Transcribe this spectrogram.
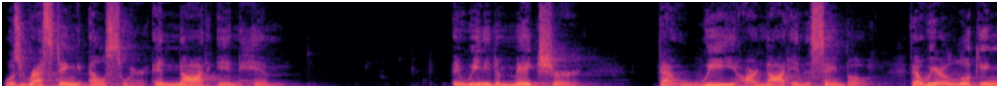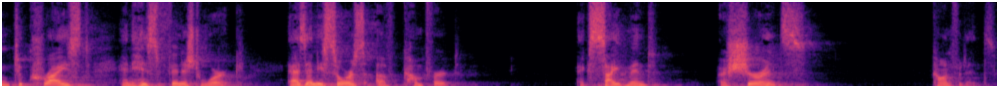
was resting elsewhere and not in Him. And we need to make sure that we are not in the same boat, that we are looking to Christ and His finished work as any source of comfort, excitement, assurance, confidence.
